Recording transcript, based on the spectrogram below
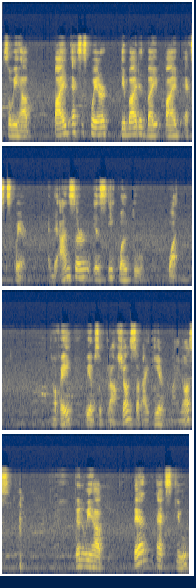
So we have 5x squared divided by 5x squared. And the answer is equal to 1. Okay, we have subtraction, so right here minus. Then we have 10x cubed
